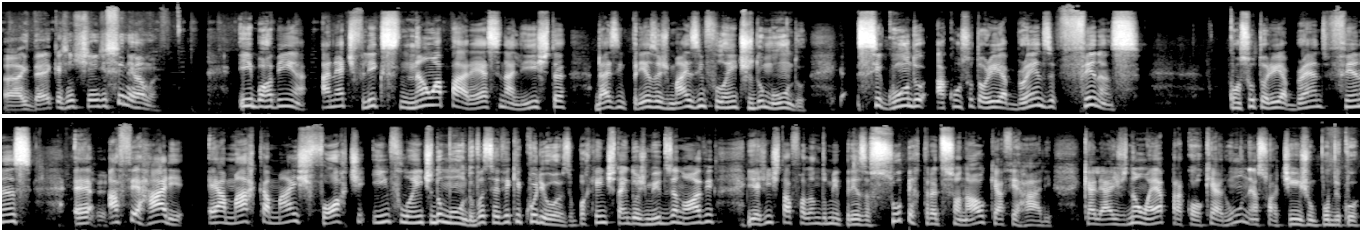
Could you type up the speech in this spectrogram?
a ideia que a gente tinha de cinema. E, Borbinha, a Netflix não aparece na lista das empresas mais influentes do mundo. Segundo a consultoria Brand Finance, consultoria Brand Finance, é, a Ferrari é a marca mais forte e influente do mundo. Você vê que curioso, porque a gente está em 2019 e a gente está falando de uma empresa super tradicional, que é a Ferrari, que aliás não é para qualquer um, né? só atinge um público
